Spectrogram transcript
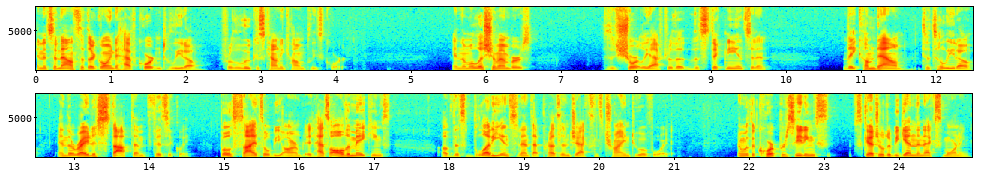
And it's announced that they're going to have court in Toledo for the Lucas County Common Pleas Court. And the militia members, this is shortly after the, the Stickney incident, they come down to Toledo and they're ready to stop them physically. Both sides will be armed. It has all the makings of this bloody incident that President Jackson's trying to avoid. And with the court proceedings scheduled to begin the next morning,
